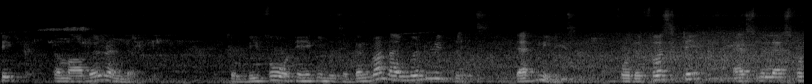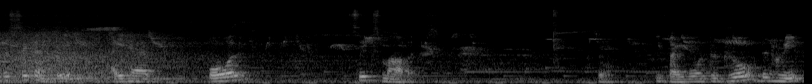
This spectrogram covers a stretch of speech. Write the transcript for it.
pick a marble randomly. So before taking the second one I'm going to replace. That means for the first take as well as for the second take I have all six marbles. So if I want to draw the grid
